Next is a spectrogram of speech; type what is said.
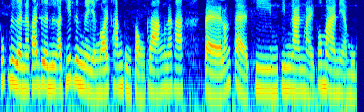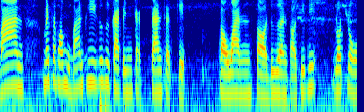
ทุกเดือนนะคะเดือนหนึ่งอาทิตย์หนึ่งเนี่ยอย่างน้อยครั้งถึงสองครั้งนะคะ แต่ตั้งแต่ทีมทีมงานใหม่เข้ามาเนี่ยหมู่บ้านไม่เฉพาะหมู่บ้านพี่ก็คือกลายเป็นการจัดเก็บต่อวันต่อเดือนต่ออาทิตย์นี้ลดลง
